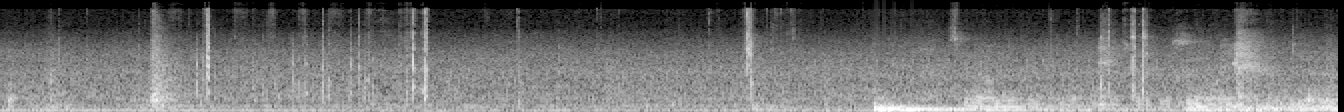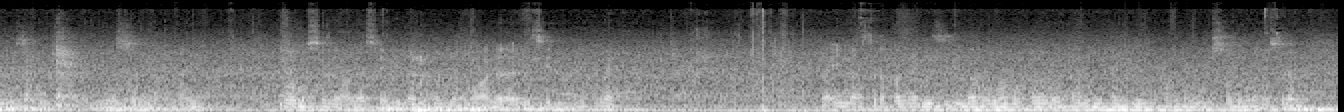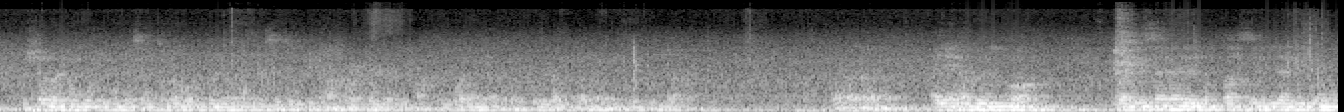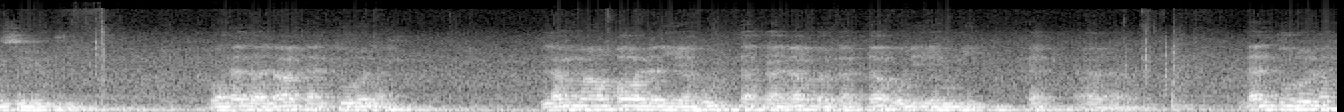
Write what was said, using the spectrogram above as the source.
cukup. اللهم صل على سيدنا محمد وعلى ال سيدنا محمد فإن أصدق الحديث كتاب الله وخير الهدي هدي محمد صلى الله عليه وسلم وشر الأمور محدثاتها وكل محدثة بدعة وكل بدعة ضلالة وكل ضلالة في النار ayat 65 Wabisana lil-muqtasil ila bidang suyuti Wadadala dan turunlah Lama qala Yahud Takkanlah berkata oleh Yahudi kan? Uh, dan turunlah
